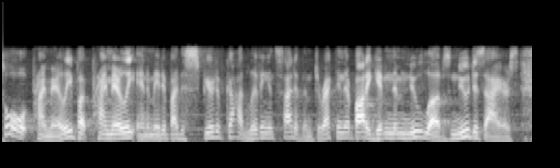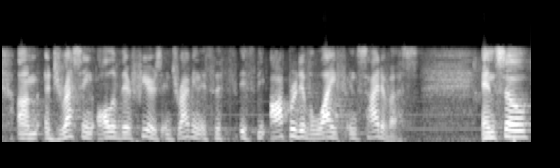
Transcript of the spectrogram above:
soul primarily, but primarily animated by the Spirit of God living inside of them, directing their body, giving them new loves, new desires, um, addressing all of their fears, and driving. It's the, it's the operative life inside of us. And so,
